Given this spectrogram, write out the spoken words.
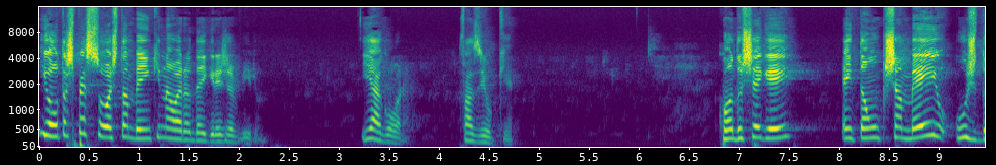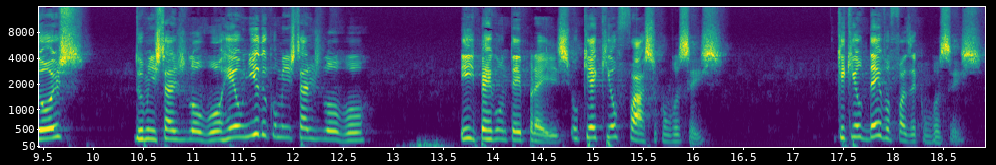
e outras pessoas também que não eram da igreja viram. E agora? Fazer o quê? Quando cheguei, então chamei os dois do Ministério de Louvor, reunido com o Ministério de Louvor, e perguntei para eles: o que é que eu faço com vocês? O que, é que eu devo fazer com vocês?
